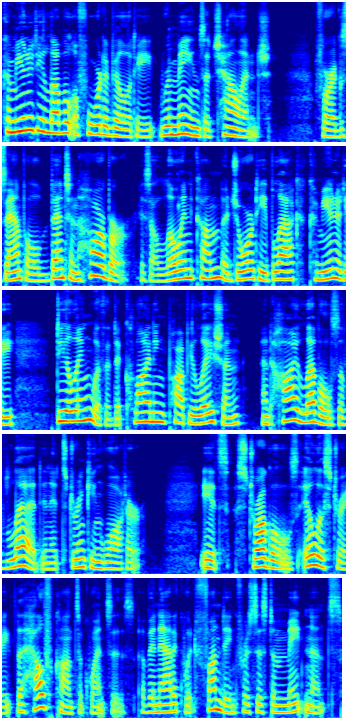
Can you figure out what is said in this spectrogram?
community level affordability remains a challenge. For example, Benton Harbor is a low income, majority black community dealing with a declining population and high levels of lead in its drinking water. Its struggles illustrate the health consequences of inadequate funding for system maintenance.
